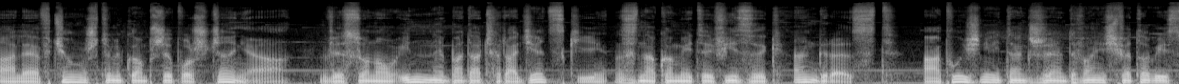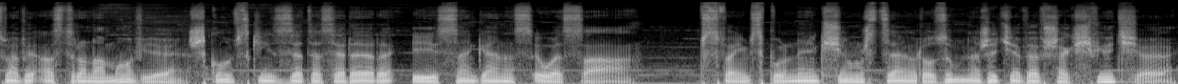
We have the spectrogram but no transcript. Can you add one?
ale wciąż tylko przypuszczenia, wysunął inny badacz radziecki, znakomity fizyk Angrest, a później także dwaj światowej sławy astronomowie, Szkłowski z ZSRR i Sagan z USA. W swojej wspólnej książce Rozumne życie we wszechświecie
